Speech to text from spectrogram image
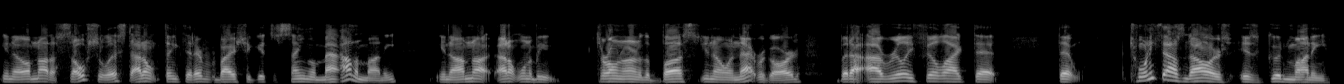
you know, I'm not a socialist. I don't think that everybody should get the same amount of money. You know, I'm not. I don't want to be thrown under the bus, you know, in that regard. But I, I really feel like that that twenty thousand dollars is good money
